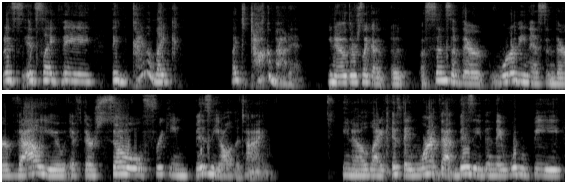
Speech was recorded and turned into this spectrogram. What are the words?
But it's it's like they they kind of like like to talk about it. You know, there's like a, a, a sense of their worthiness and their value if they're so freaking busy all the time. You know like if they weren't that busy then they wouldn't be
